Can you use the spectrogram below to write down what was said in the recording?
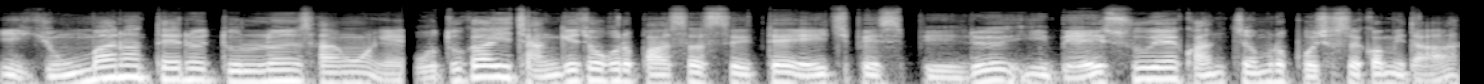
이 6만 원대를 뚫는 상황에 모두가 이 장기적으로 봤었을 때 HPSP를 이 매수의 관점으로 보셨을 겁니다.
